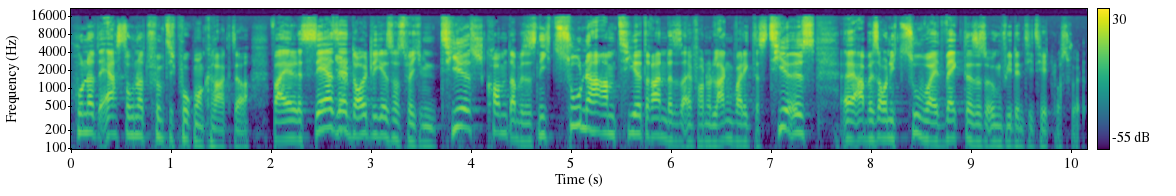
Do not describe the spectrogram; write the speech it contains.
100, erste 150 Pokémon-Charakter. Weil es sehr, sehr ja. deutlich ist, aus welchem Tier es kommt. Aber es ist nicht zu nah am Tier dran, dass es einfach nur langweilig das Tier ist. Äh, aber es ist auch nicht zu weit weg, dass es irgendwie identitätlos wird.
